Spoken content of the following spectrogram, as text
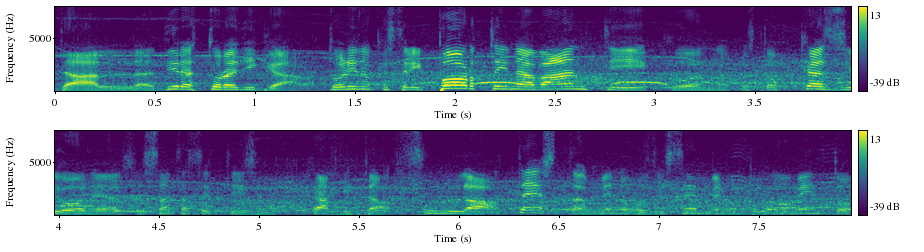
dal direttore di gara. Torino che si riporta in avanti con questa occasione al 67esimo capita sulla testa almeno così sembra in un primo momento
